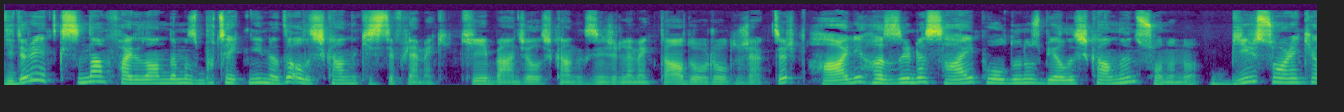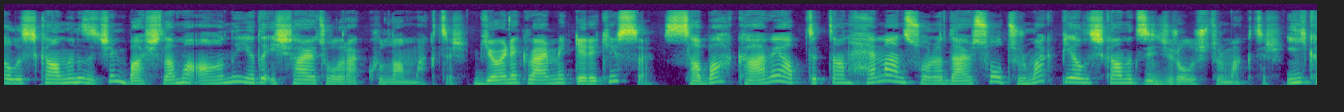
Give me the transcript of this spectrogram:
Diderot etkisinden faydalandığımız bu tekniğin adı alışkanlık istiflemek ki bence alışkanlık zincirlemek daha doğru olacaktır. Hali hazırda sahip olduğunuz bir alışkanlığın sonunu bir sonraki alışkanlığınız için başlama anı ya da işaret olarak kullanmaktır. Bir örnek vermek gerekirse sabah kahve yaptıktan hemen sonra derse oturmak bir alışkanlık zinciri oluşturmaktır. İlk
